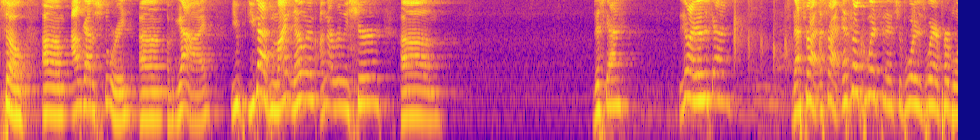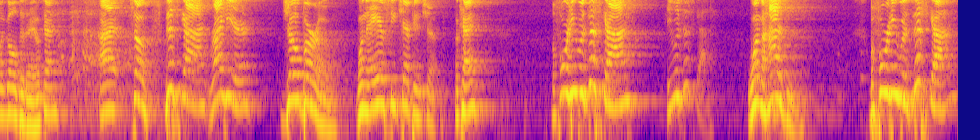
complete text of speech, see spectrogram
So um, I've got a story um, of a guy. You, you guys might know him. I'm not really sure. Um, this guy? Does anybody know this guy? That's right, that's right. It's no coincidence your boy is wearing purple and gold today, okay? All right, so this guy right here, Joe Burrow, won the AFC championship, okay? Before he was this guy, he was this guy, won the Heisman. Before he was this guy,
